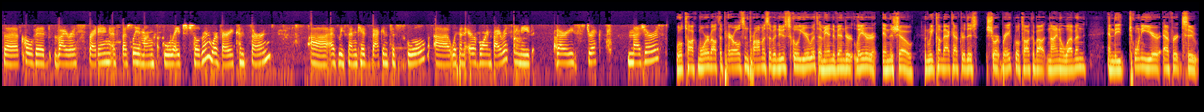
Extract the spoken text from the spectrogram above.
the COVID virus spreading, especially among school age children, we're very concerned. Uh, as we send kids back into school uh, with an airborne virus, we need very strict measures. We'll talk more about the perils and promise of a new school year with Amanda Vender later in the show. When we come back after this short break, we'll talk about 9 11 and the 20 year effort to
